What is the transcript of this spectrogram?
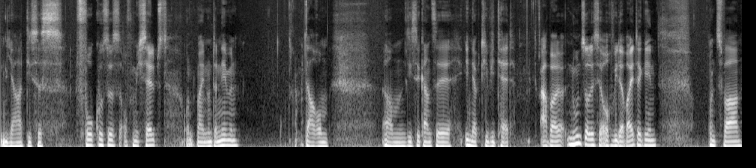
ja dieses Fokuses auf mich selbst und mein Unternehmen. Darum ähm, diese ganze Inaktivität. Aber nun soll es ja auch wieder weitergehen. Und zwar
